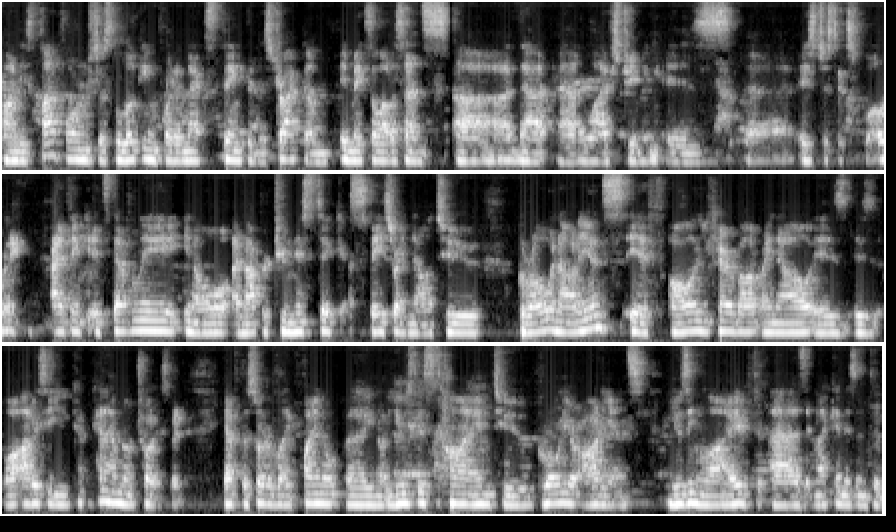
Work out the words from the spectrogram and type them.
on these platforms just looking for the next thing to distract them, it makes a lot of sense uh, that uh, live streaming is uh, is just exploding. I think it's definitely you know an opportunistic space right now to grow an audience if all you care about right now is is well obviously you kind of have no choice but you have to sort of like find uh, you know use this time to grow your audience using live as a mechanism to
